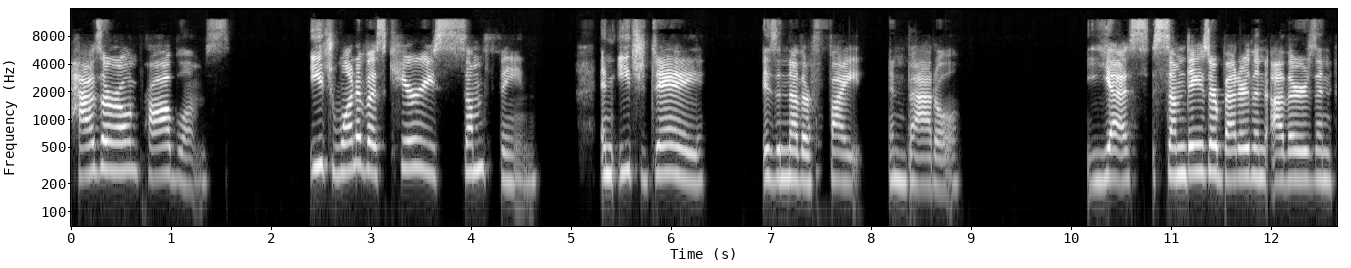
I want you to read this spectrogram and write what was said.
has our own problems. Each one of us carries something, and each day is another fight and battle. Yes, some days are better than others. And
